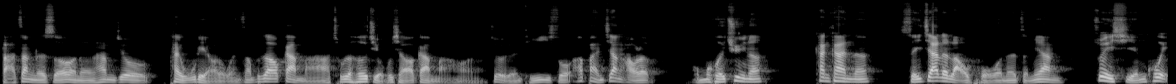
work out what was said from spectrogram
打仗的时候呢，他们就太无聊了，晚上不知道干嘛，除了喝酒不晓得干嘛哈。就有人提议说：“啊，板这样好了，我们回去呢，看看呢，谁家的老婆呢怎么样最贤惠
